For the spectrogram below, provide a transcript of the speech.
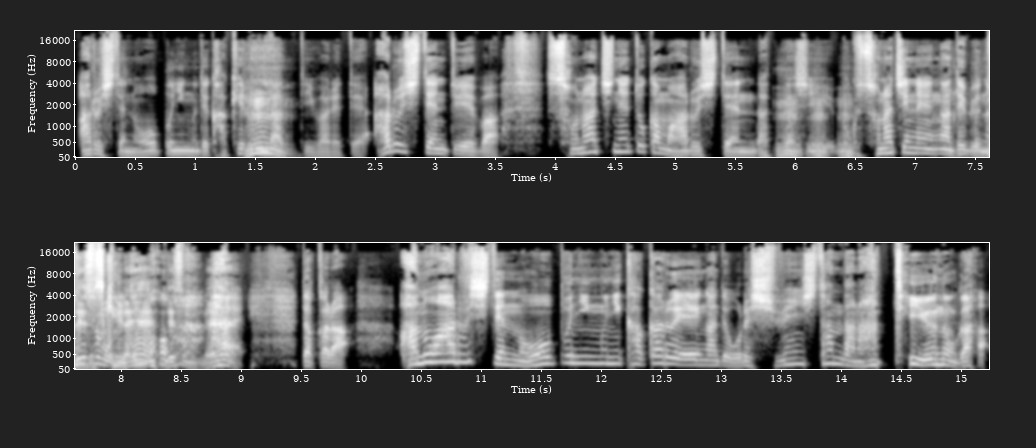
ある視点のオープニングでかけるんだって言われて、ある視点といえばソナチネとかもある視点だったし、うんうんうん。僕ソナチネがデビューなんですけれども。ねね。はい、だからあのある視点のオープニングにかかる映画で俺主演したんだなっていうのが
